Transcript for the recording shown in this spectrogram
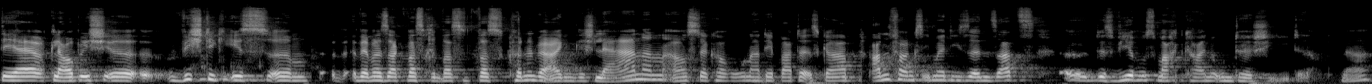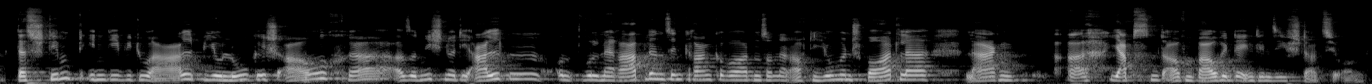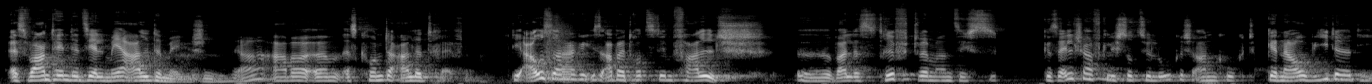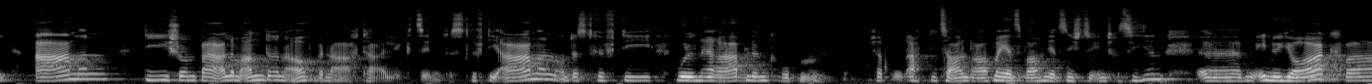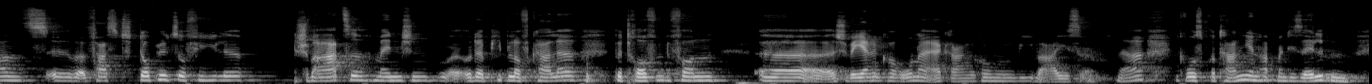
der, glaube ich, äh, wichtig ist, ähm, wenn man sagt, was, was, was können wir eigentlich lernen aus der Corona-Debatte? Es gab anfangs immer diesen Satz, äh, das Virus macht keine Unterschiede. Ja, das stimmt individual, biologisch auch. Ja, also nicht nur die Alten und Vulnerablen sind krank geworden, sondern auch die jungen Sportler lagen äh, japsend auf dem Bauch in der Intensivstation. Es waren tendenziell mehr alte Menschen, ja, aber ähm, es konnte alle treffen. Die Aussage ist aber trotzdem falsch, äh, weil es trifft, wenn man sich gesellschaftlich, soziologisch anguckt, genau wieder die Armen, die schon bei allem anderen auch benachteiligt sind. Es trifft die Armen und es trifft die vulnerablen Gruppen. Ich hab, ach, die Zahlen brauchen wir jetzt, brauchen jetzt nicht zu interessieren. Ähm, in New York waren es äh, fast doppelt so viele schwarze Menschen äh, oder People of Color betroffen von äh, schweren Corona-Erkrankungen wie Weiße. Ja, in Großbritannien hat man dieselben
